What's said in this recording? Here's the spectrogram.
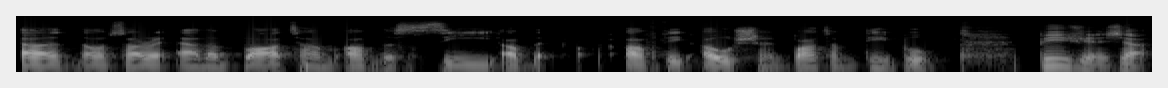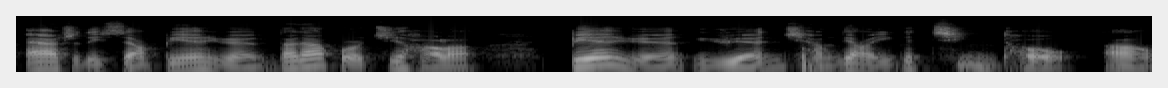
呃，no sorry，at the bottom of the sea of the of the ocean bottom 底部。B 选项 edge 的意思叫边缘，大家伙儿记好了，边缘圆强调一个尽头啊，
